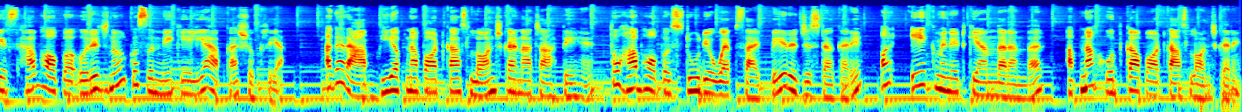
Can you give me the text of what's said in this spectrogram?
इस हब हॉपर ओरिजिनल को सुनने के लिए आपका शुक्रिया। अगर आप भी अपना पॉडकास्ट लॉन्च करना चाहते हैं तो हब हॉपर स्टूडियो वेबसाइट पे रजिस्टर करें और एक मिनट के अंदर अंदर अपना खुद का पॉडकास्ट लॉन्च करें।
